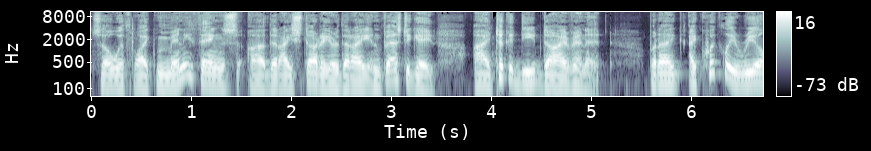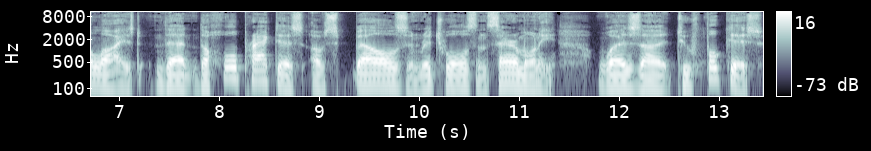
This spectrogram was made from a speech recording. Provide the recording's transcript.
So, with like many things uh, that I study or that I investigate, I took a deep dive in it. But I, I quickly realized that the whole practice of spells and rituals and ceremony was uh, to focus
